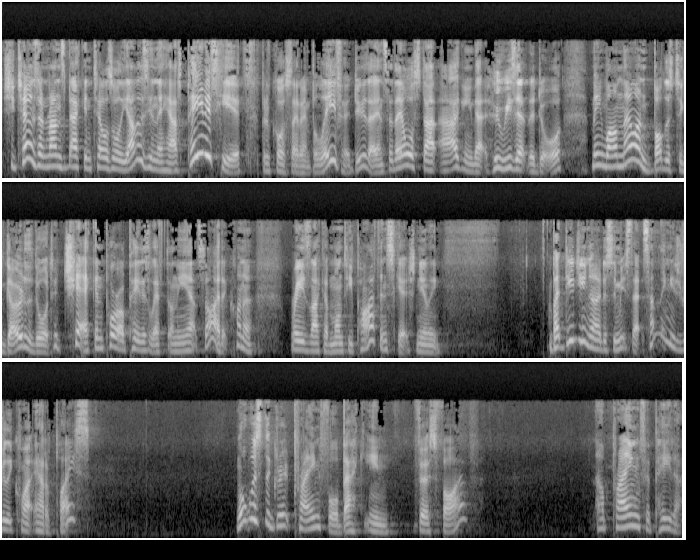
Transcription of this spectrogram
She turns and runs back and tells all the others in the house, Peter's here. But of course, they don't believe her, do they? And so they all start arguing about who is at the door. Meanwhile, no one bothers to go to the door to check, and poor old Peter's left on the outside. It kind of reads like a Monty Python sketch, nearly. But did you notice amidst that something is really quite out of place? What was the group praying for back in verse 5? They were praying for Peter.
